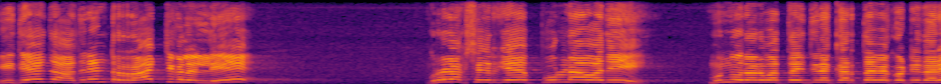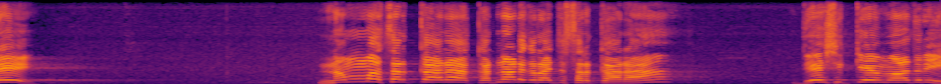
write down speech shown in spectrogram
ಈ ದೇಶದ ಹದಿನೆಂಟು ರಾಜ್ಯಗಳಲ್ಲಿ ಗೃಹರಕ್ಷಕರಿಗೆ ಪೂರ್ಣಾವಧಿ ಮುನ್ನೂರ ಅರವತ್ತೈದು ದಿನ ಕರ್ತವ್ಯ ಕೊಟ್ಟಿದ್ದಾರೆ. ನಮ್ಮ ಸರ್ಕಾರ, ಕರ್ನಾಟಕ ರಾಜ್ಯ ಸರ್ಕಾರ ದೇಶಕ್ಕೆ ಮಾದರಿ.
